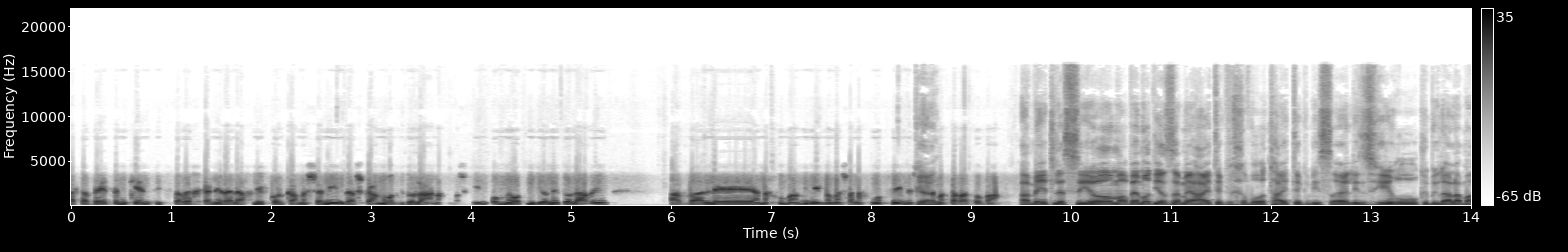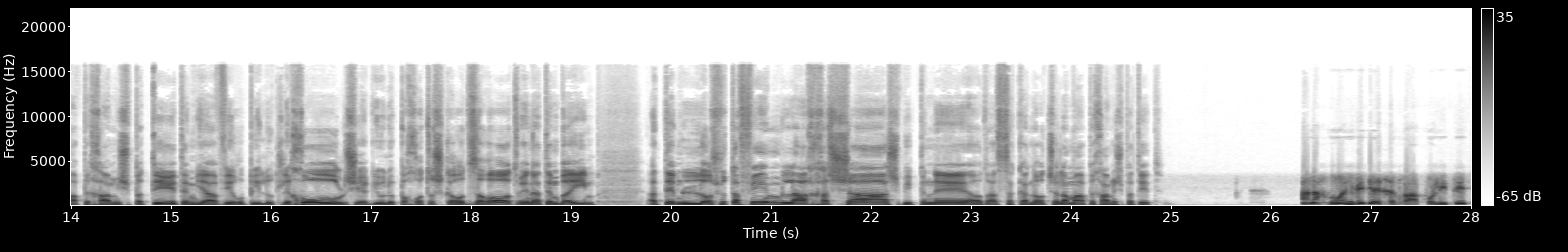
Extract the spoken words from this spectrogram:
אתה בעצם כן תצטרך כנראה להחליף כל כמה שנים. זו השקעה מאוד גדולה, אנחנו משקיעים פה מאות מיליוני דולרים. אבל uh, אנחנו מאמינים במה שאנחנו עושים, יש כן. לזה מטרה טובה. עמית, לסיום, הרבה מאוד יזמי הייטק וחברות הייטק בישראל הזהירו כי בגלל המהפכה המשפטית הם יעבירו פעילות לחו"ל, שיגיעו לפחות השקעות זרות, והנה אתם באים אתם לא שותפים לחשש מפני הסכנות של המהפכה המשפטית? אנחנו, NVIDIA היא חברה פוליטית,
